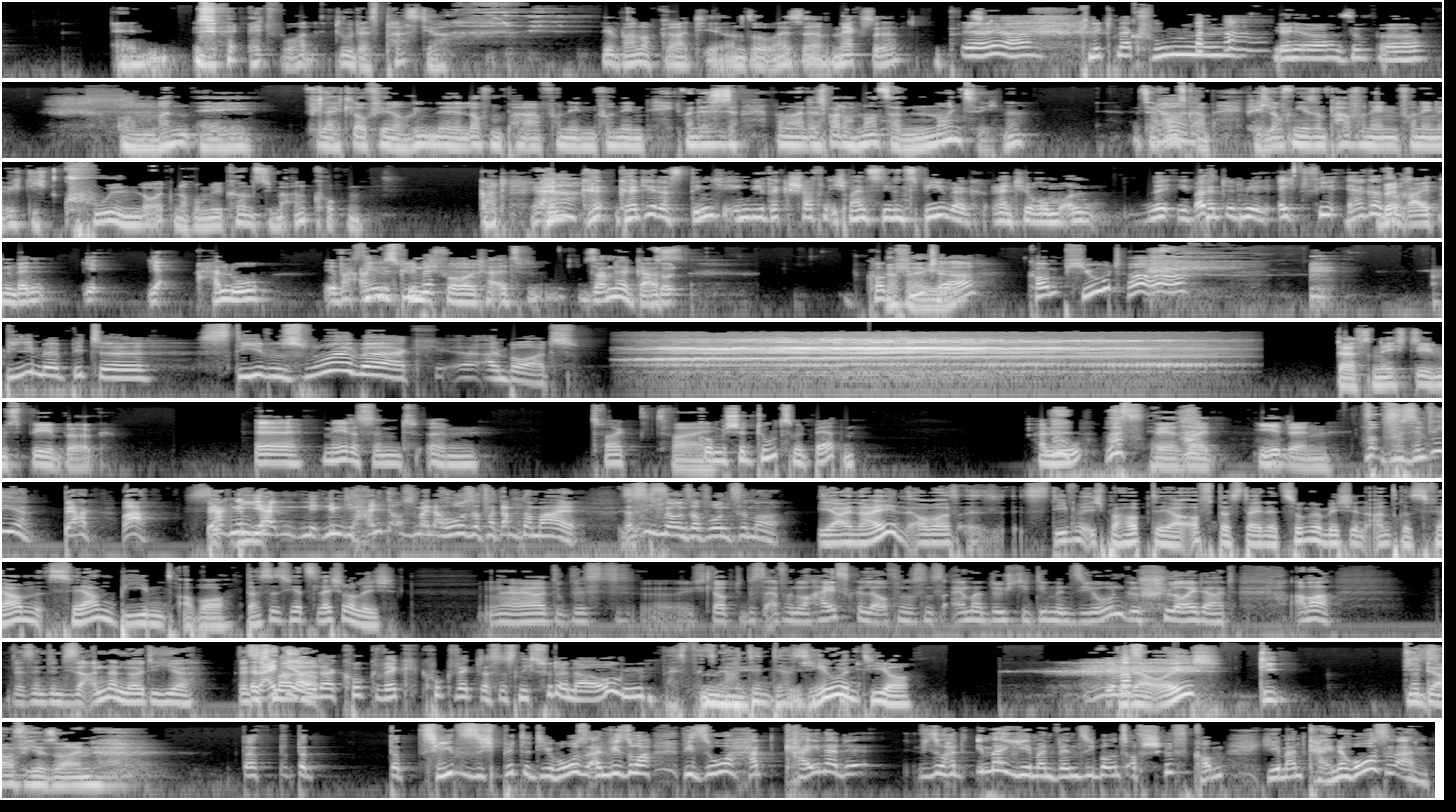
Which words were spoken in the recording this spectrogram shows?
Äh, Edward, du, das passt ja. Wir waren doch gerade hier und so, weißt du? Merkst du? Ja, ja. Knickknack. Cool. ja, ja, super. Oh Mann, ey. Vielleicht laufen hier noch hin, äh, laufen ein paar von den, von den, ich meine, das ist, ja- warte mal, das war doch 1990, ne? Als er Ja, rauskam. Vielleicht laufen hier so ein paar von den, von den richtig coolen Leuten rum. Wir können uns die mal angucken. Gott, Ja. könnt, könnt, könnt ihr das Ding hier irgendwie wegschaffen? Ich meine, Steven Spielberg rennt hier rum und ne, ihr Was? könntet mir echt viel Ärger Wer- bereiten, wenn ihr. Ja, hallo. Ihr war angekündigt für heute als Sondergast. Soll- Computer. Computer. Beame bitte Steven Spielberg äh, an Bord. Das nicht Steven Spielberg. Äh, nee, das sind ähm, zwei Zwei. komische Dudes mit Bärten. Hallo? Was? Wer seid ihr denn? Wo, wo sind wir hier? Berg, ah, Berg, nimm die, Hand, nimm die Hand aus meiner Hose, verdammt nochmal. Das ist nicht mehr unser Wohnzimmer. Ja, nein, aber äh, Steven, ich behaupte ja oft, dass deine Zunge mich in andere Sphären, Sphären beamt, aber das ist jetzt lächerlich. Naja, du bist, äh, ich glaube, du bist einfach nur heiß gelaufen, hast uns einmal durch die Dimension geschleudert. Aber, wer sind denn diese anderen Leute hier? Wer seid ihr? Esmeralda, guck weg, guck weg, das ist nichts für deine Augen. Was, was Nee, macht denn der Seehund hier? was- Will er euch? Die, die Das- darf hier sein. Da, da, da ziehen Sie sich bitte die Hose an. Wieso, wieso hat keiner der, wieso hat immer jemand, wenn Sie bei uns aufs Schiff kommen, jemand keine Hosen an?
